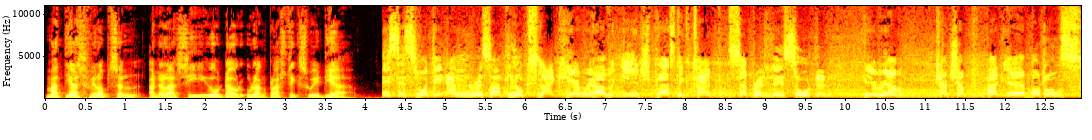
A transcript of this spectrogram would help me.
Matthias Philipsen adalah CEO daur ulang plastik Swedia. This is what the end result looks like. Here we have each plastic type separately sorted. Here we have ketchup pack, uh, bottles.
